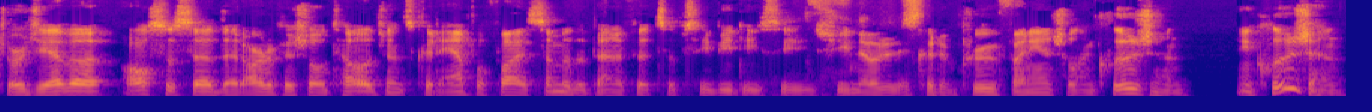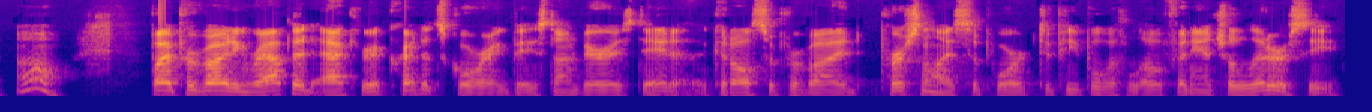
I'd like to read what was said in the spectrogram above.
Georgieva also said that artificial intelligence could amplify some of the benefits of CBDCs. She noted it could improve financial inclusion. Inclusion? Oh, by providing rapid, accurate credit scoring based on various data. It could also provide personalized support to people with low financial literacy.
